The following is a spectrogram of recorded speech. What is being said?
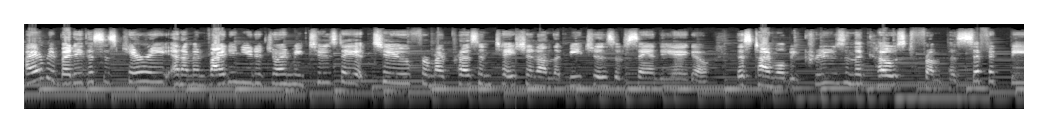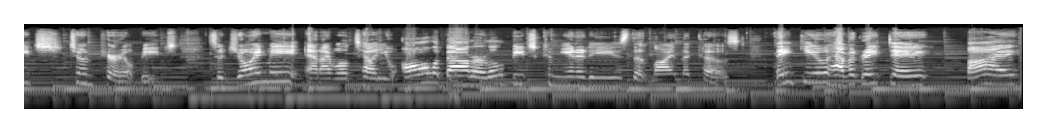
Hi everybody, this is Keri and I'm inviting you to join me Tuesday at 2 for my presentation on the beaches of San Diego. This time we'll be cruising the coast from Pacific Beach to Imperial Beach. So join me and I will tell you all about our little beach communities that line the coast. Thank you, have a great day, bye.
